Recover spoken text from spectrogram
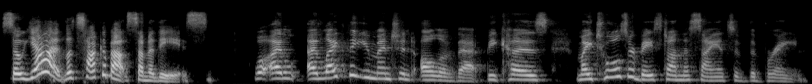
So yeah, let's talk about some of these. Well, I I like that you mentioned all of that because my tools are based on the science of the brain.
